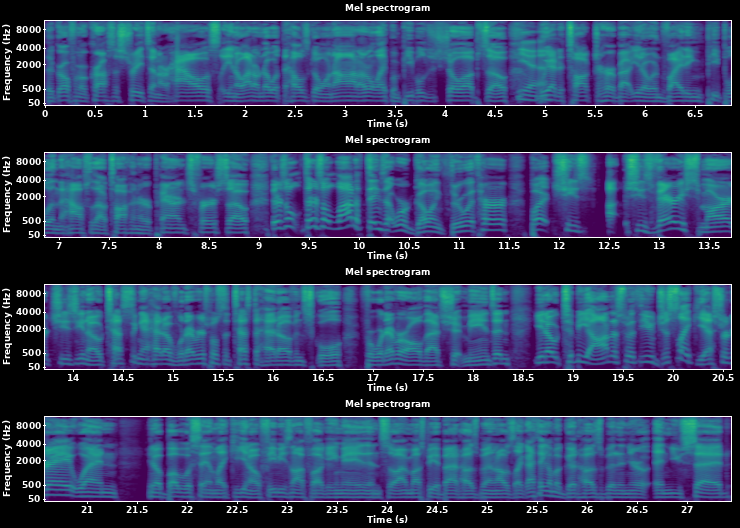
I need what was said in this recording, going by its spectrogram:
the girl from across the street's in our house. You know, I don't know what the hell's going on. I don't like when people just show up. So Yeah. we had to talk to her about you know inviting people in the house without talking to her parents first. So there's a there's a lot of things that we're going through with her, but she's. Uh, she's very smart. She's, you know, testing ahead of whatever you're supposed to test ahead of in school for whatever all that shit means. And, you know, to be honest with you, just like yesterday when, you know, Bubba was saying like, you know, Phoebe's not fucking me, and so I must be a bad husband. I was like, I think I'm a good husband, and you're, and you said,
